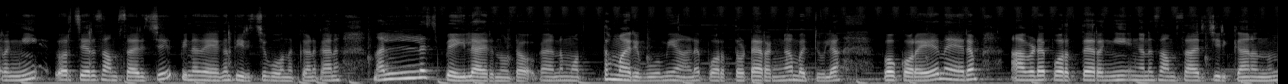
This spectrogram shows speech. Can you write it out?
ഇറങ്ങി കുറച്ച് നേരം സംസാരിച്ച് പിന്നെ വേഗം തിരിച്ചു പോകുന്ന നിൽക്കുകയാണ് കാരണം നല്ല വെയിലായിരുന്നു കേട്ടോ കാരണം മൊത്തം മരുഭൂമിയാണ്. പുറത്തോട്ട് ഇറങ്ങാൻ പറ്റൂല. അപ്പോൾ കുറേ നേരം അവിടെ പുറത്തിറങ്ങി ഇങ്ങനെ സംസാരിച്ചിരിക്കാനൊന്നും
